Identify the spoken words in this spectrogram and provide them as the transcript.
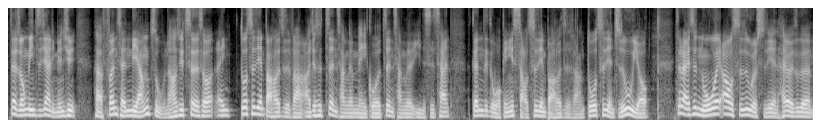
在荣民之家里面去哈分成两组，然后去测说，哎，多吃点饱和脂肪啊，就是正常的美国正常的饮饮食餐，跟这个我给你少吃点饱和脂肪，多吃点植物油。再来是挪威奥斯陆的实验，还有这个。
